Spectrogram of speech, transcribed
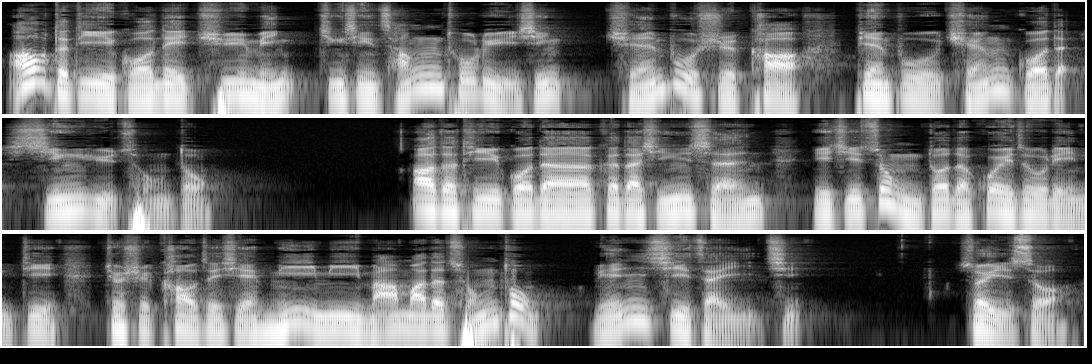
奥德帝国内居民进行长途旅行，全部是靠遍布全国的星域虫洞。奥德帝国的各大星神以及众多的贵族领地，就是靠这些密密麻麻的虫洞联系在一起。所以说，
